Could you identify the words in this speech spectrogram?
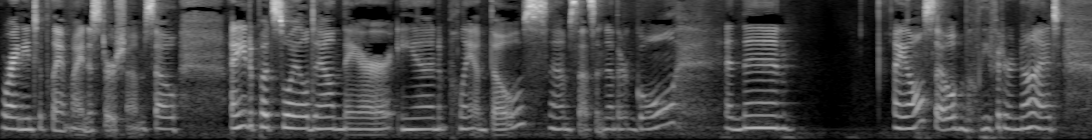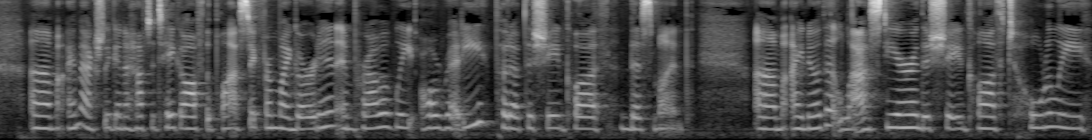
where I need to plant my nasturtium. So I need to put soil down there and plant those. Um, so that's another goal. And then I also, believe it or not, um, I'm actually going to have to take off the plastic from my garden and probably already put up the shade cloth this month. Um, I know that last year the shade cloth totally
